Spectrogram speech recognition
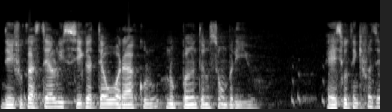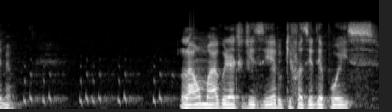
Deixe o castelo e siga até o oráculo no pântano sombrio. É isso que eu tenho que fazer mesmo. Lá o mago irá te dizer o que fazer depois.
